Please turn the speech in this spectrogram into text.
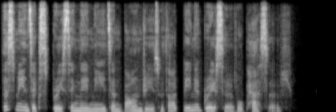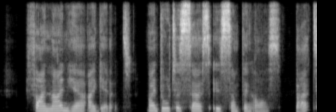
This means expressing their needs and boundaries without being aggressive or passive. Fine line here, I get it. My daughter's sass is something else, but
